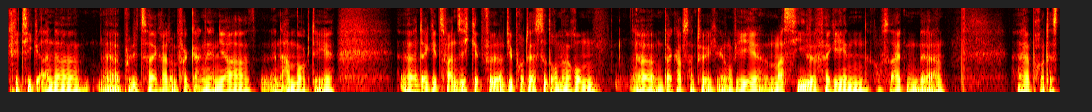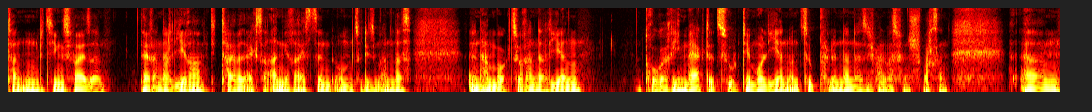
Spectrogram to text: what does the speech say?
Kritik an der äh, Polizei, gerade im vergangenen Jahr in Hamburg, die äh, der G20-Gipfel und die Proteste drumherum. Ähm, da gab es natürlich irgendwie massive Vergehen auf Seiten der äh, Protestanten beziehungsweise der Randalierer, die teilweise extra angereist sind, um zu diesem Anlass in Hamburg zu randalieren, Drogeriemärkte zu demolieren und zu plündern. Also ich meine, was für ein Schwachsinn. Ähm,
